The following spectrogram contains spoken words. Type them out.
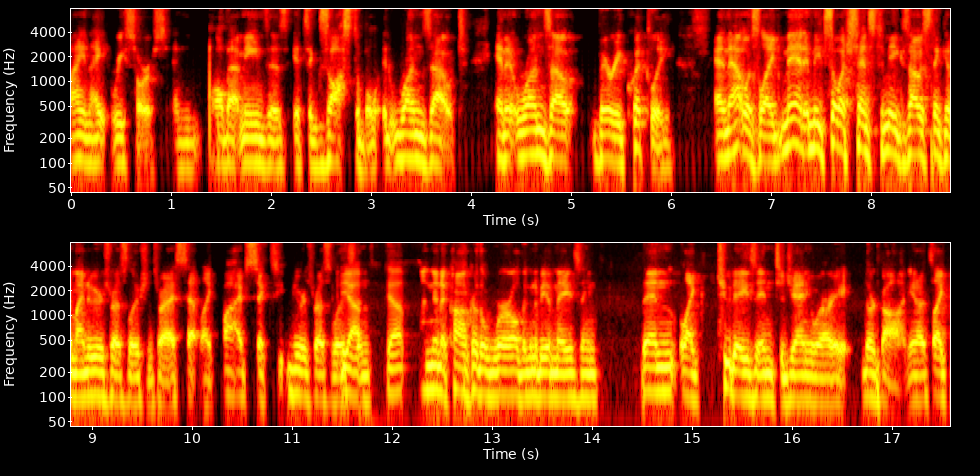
finite resource. And all that means is it's exhaustible, it runs out, and it runs out very quickly. And that was like, man, it made so much sense to me because I was thinking of my New Year's resolutions, right? I set like five, six New Year's Yep. resolutions. Yep. I'm going to conquer the world. I'm going to be amazing. Then, like two days into January, they're gone. You know, it's like,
